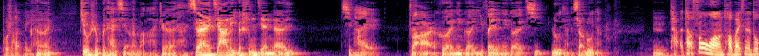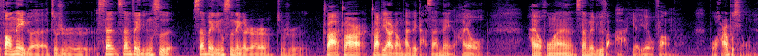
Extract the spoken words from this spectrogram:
不是很厉害可。能就是不太行了吧？这虽然加了一个瞬间的弃牌抓二和那个一费的那个弃 loot 小 loot，嗯，他他凤凰套牌现在都放那个，就是三三费零四三费零四那个人儿，就是抓抓抓第二张牌可以打三那个，还有还有红蓝三费旅法也也有放的，不过还是不行，我觉得。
